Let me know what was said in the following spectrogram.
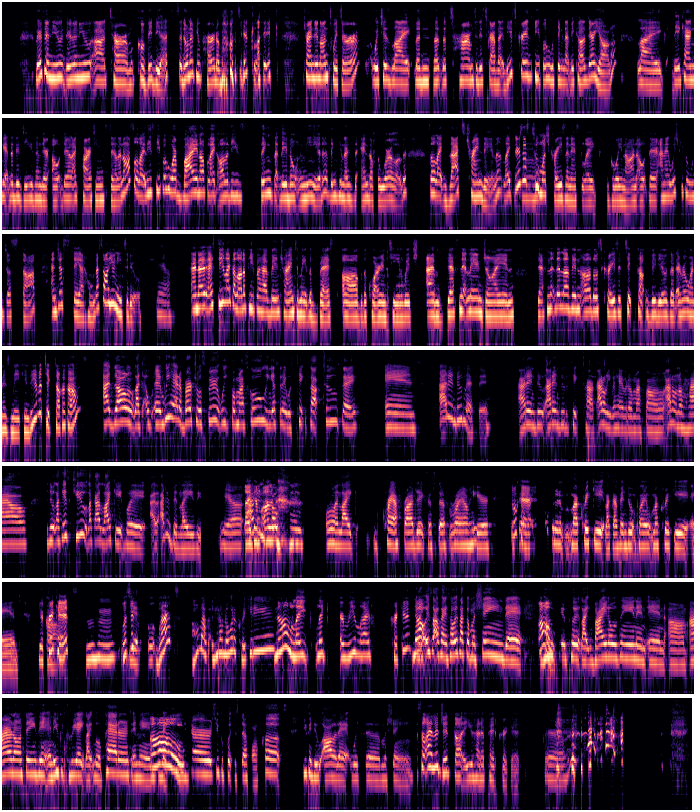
There's a new there's a new uh term, COVIDiots. I don't know if you've heard about it, like trending on Twitter, which is like the, the the term to describe like these crazy people who think that because they're young, like they can get the disease and they're out there like partying still. And also like these people who are buying up like all of these things that they don't need, thinking that it's the end of the world. So like that's trending. Like there's just too mm-hmm. much craziness like going on out there. And I wish people would just stop and just stay at home. That's all you need to do. Yeah. And I, I see like a lot of people have been trying to make the best of the quarantine, which I'm definitely enjoying. Definitely loving all of those crazy TikTok videos that everyone is making. Do you have a TikTok account? I don't like, and we had a virtual spirit week for my school, and yesterday was TikTok Tuesday, and I didn't do nothing. I didn't do I didn't do the TikTok. I don't even have it on my phone. I don't know how to do it. Like it's cute, like I like it, but I, I just been lazy. Yeah, Like, I've been other- focusing on like craft projects and stuff around here. instead of, Okay. like, opening my Cricut, like I've been doing playing with my Cricut and Your cricket? mm-hmm. What's yeah. it? What? Oh my god, you don't know what a Cricut is? No, like like a real life cricket? No, Like- it's okay. So it's like a machine that oh, you can put like vinyls in and and um iron on things in, and you can create like little patterns, and then you Oh. make t-shirts. You can put the stuff on cups. You can do all of that with the machine, so I legit thought that you had a pet cricket. girl.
